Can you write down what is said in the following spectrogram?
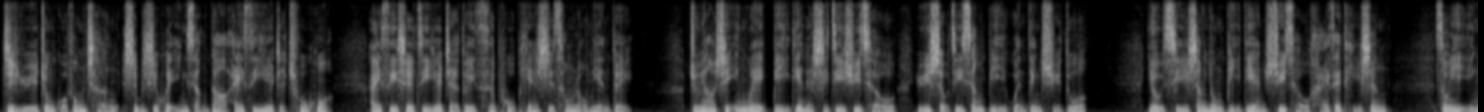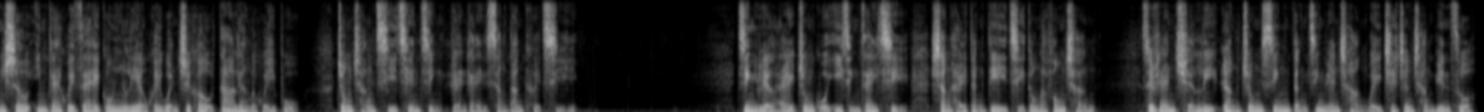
至于中国封城是不是会影响到 IC 业者出货，IC 设计业者对此普遍是从容面对，主要是因为笔电的实际需求与手机相比稳定许多，尤其商用笔电需求还在提升。所以营收应该会在供应链回稳之后大量的回补，中长期前景仍然相当可期。近月来，中国疫情再起，上海等地启动了封城，虽然全力让中芯等晶圆厂维持正常运作，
